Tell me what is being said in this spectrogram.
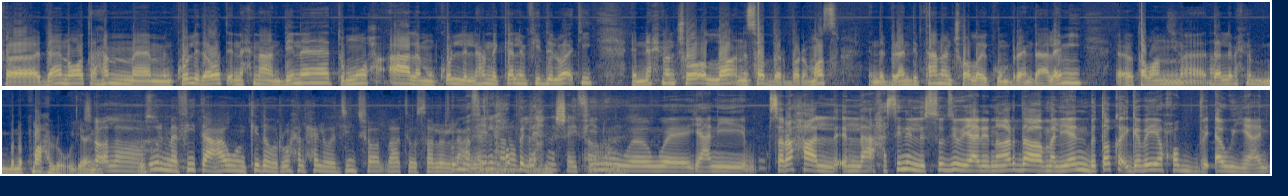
فده نقطة أهم من كل دوت إن إحنا عندنا طموح أعلى من كل اللي إحنا بنتكلم فيه دلوقتي إن إحنا إن شاء الله نصدر بره مصر إن ال brand بتاعنا إن شاء الله يكون brand عالمي. آه، طبعا آه، ده اللي إحنا بنطمح له يعني ان شاء الله. طول ما في تعاون كده والروح الحلوة دي إن شاء الله توصلوا طول ما في. الحب اللي إحنا شايفينه و- ويعني بصراحة ال- اللي حاسين إن الاستوديو يعني النهارده مليان بطاقة إيجابية وحب قوي يعني.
